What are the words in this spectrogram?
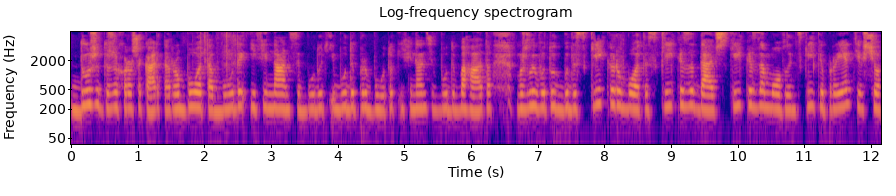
дуже-дуже хороша карта. Робота буде, і фінанси будуть, і буде прибуток, і фінансів буде багато. Можливо, тут буде скільки роботи, скільки задач, скільки замовлень, скільки проєктів, що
